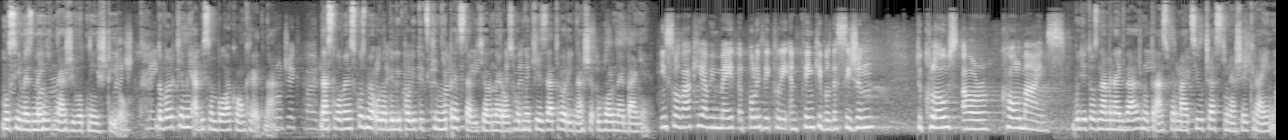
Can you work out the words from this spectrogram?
Musíme zmeniť náš životný štýl. Dovolte mi, aby som bola konkrétna. Na Slovensku sme urobili politicky nepredstaviteľné rozhodnutie zatvoriť naše uholné bane. In Slovakia we made a politically unthinkable decision to close our coal mines. Bude to znamenať vážnu transformáciu časti našej krajiny.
